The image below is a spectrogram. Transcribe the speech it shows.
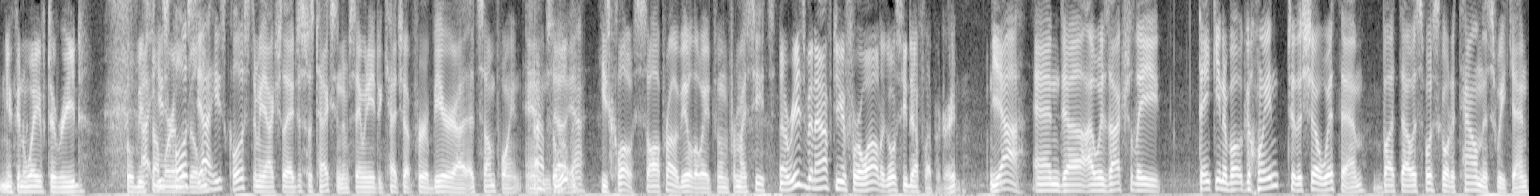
you can wave to Reed. He'll be Uh, somewhere he's in close. the building. Yeah, he's close to me. Actually, I just was texting him saying we need to catch up for a beer uh, at some point. And, uh, Absolutely. yeah, he's close, so I'll probably be able to wait for him for my seats. now Reed's been after you for a while to go see Def Leppard, right? Yeah, and uh, I was actually thinking about going to the show with him, but I was supposed to go to town this weekend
